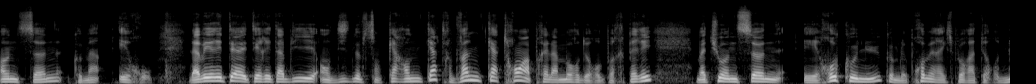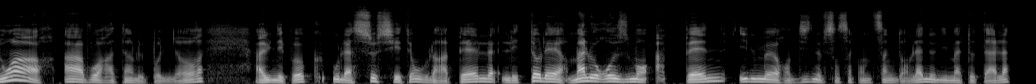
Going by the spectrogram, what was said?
Hanson comme un héros. La vérité a été rétablie en 1944, 24 ans après la mort de Robert Perry. Matthew Hanson est reconnu comme le premier explorateur noir à avoir atteint le pôle Nord, à une époque où la société, on vous le rappelle, les tolère malheureusement à Il meurt en 1955 dans l'anonymat total.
